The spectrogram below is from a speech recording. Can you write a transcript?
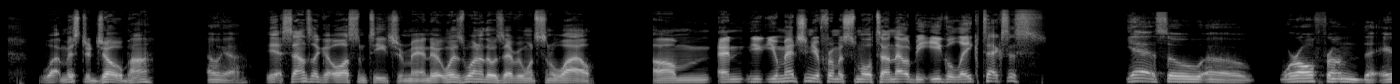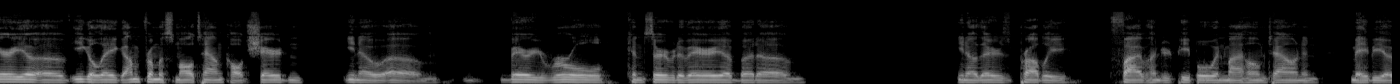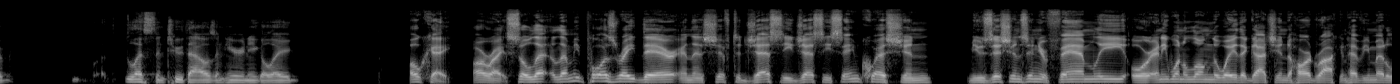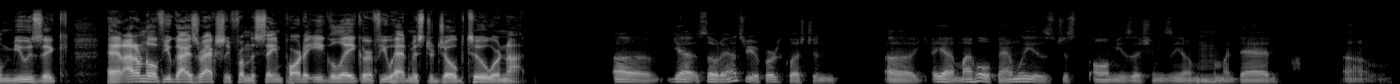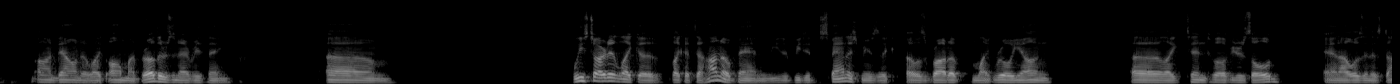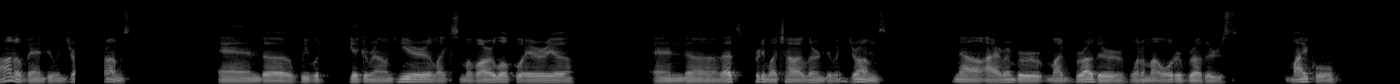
What, Mr. Job, huh? Oh yeah. Yeah, sounds like an awesome teacher, man. It was one of those every once in a while. Um, and you, you mentioned you're from a small town. That would be Eagle Lake, Texas. Yeah, so uh we're all from the area of Eagle Lake. I'm from a small town called Sheridan, you know, um very rural conservative area, but um you know, there's probably 500 people in my hometown and maybe a less than 2000 here in Eagle Lake. Okay. All right. So let let me pause right there and then shift to Jesse. Jesse, same question. Musicians in your family or anyone along the way that got you into hard rock and heavy metal music. And I don't know if you guys are actually from the same part of Eagle Lake or if you had Mr. Job too or not. Uh, yeah. So to answer your first question, uh, yeah, my whole family is just all musicians. You know, Mm. from my dad, um, on down to like all my brothers and everything. Um, we started like a like a Tejano band. We did, we did Spanish music. I was brought up from like real young, uh, like 10, 12 years old, and I was in this Tejano band doing drums. And uh, we would gig around here, like some of our local area, and uh, that's pretty much how I learned doing drums. Now I remember my brother, one of my older brothers, Michael,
